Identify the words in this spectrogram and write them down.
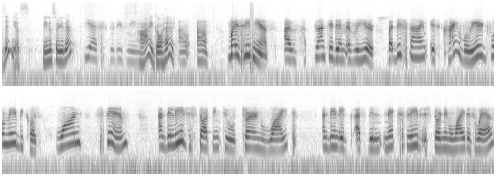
zinnias. Venus, are you there? Yes, good evening. Hi, go ahead. Uh, uh, my zinnias, I've planted them every year, but this time it's kind of weird for me because one stem and the leaves is starting to turn white, and then it, as the next leaf is turning white as well,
